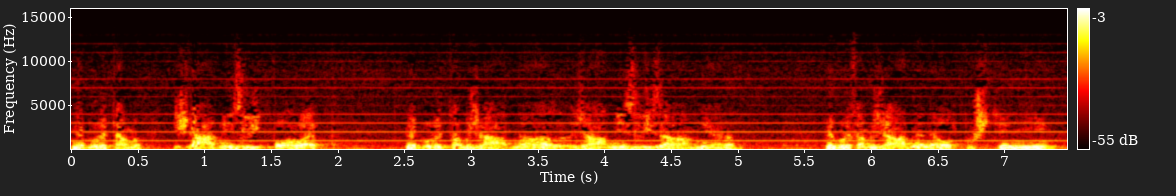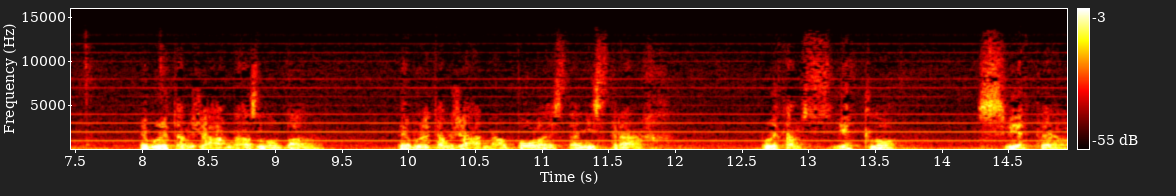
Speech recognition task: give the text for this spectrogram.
Nebude tam žádný zlý pohled, nebude tam žádná, žádný zlý záměr, nebude tam žádné neodpuštění, nebude tam žádná zloba, nebude tam žádná bolest ani strach, bude tam světlo, světel.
